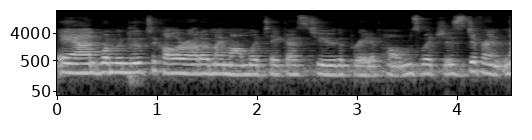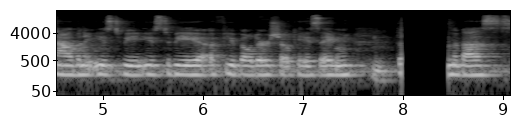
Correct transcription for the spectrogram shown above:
And when we moved to Colorado, my mom would take us to the Parade of Homes, which is different now than it used to be. It used to be a few builders showcasing Hmm. the best,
